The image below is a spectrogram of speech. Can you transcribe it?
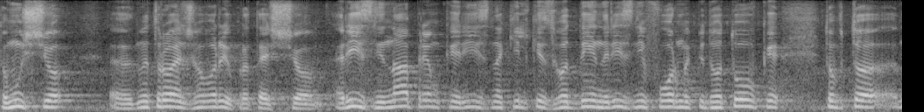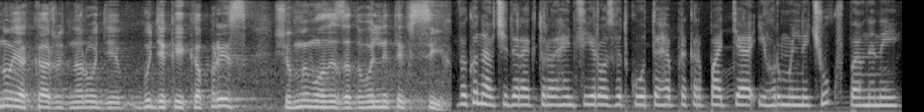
Тому що Дмитро Іванович говорив про те, що різні напрямки, різна кількість годин, різні форми підготовки. Тобто, ну як кажуть в народі, будь-який каприз, щоб ми могли задовольнити всіх. Виконавчий директор Агенції розвитку ОТГ Прикарпаття Ігор Мельничук впевнений,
